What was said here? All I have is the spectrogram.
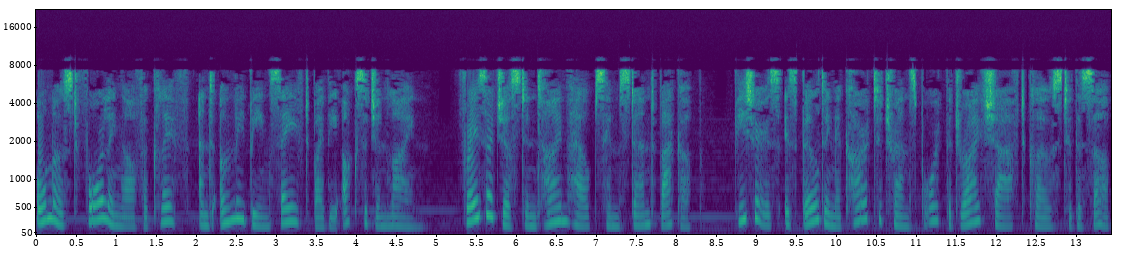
almost falling off a cliff and only being saved by the oxygen line. Fraser just in time helps him stand back up. Peters is building a cart to transport the drive shaft close to the sub.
